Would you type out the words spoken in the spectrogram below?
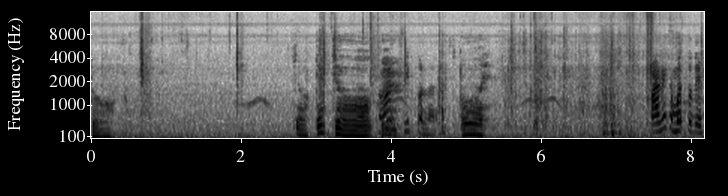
จอกจอกจะจอกประมาณสิบตัวน่ะโอ้ยปลานี่ก็หมดตัวเดียว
